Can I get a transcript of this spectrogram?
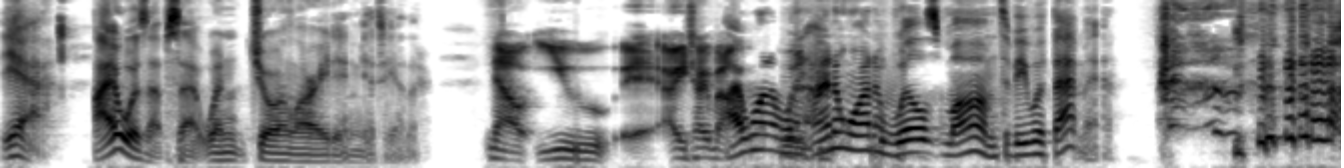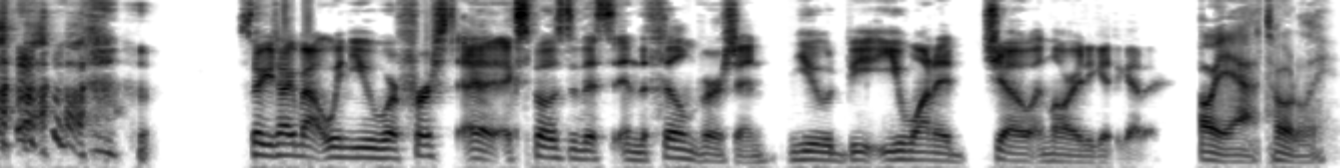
Yeah, I was upset when Jo and Laurie didn't get together. Now, you are you talking about? I want to. I don't want Will's mom to be with that man. so you're talking about when you were first uh, exposed to this in the film version. You would be you wanted Jo and Laurie to get together. Oh yeah, totally.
